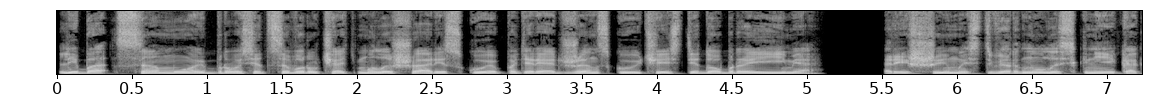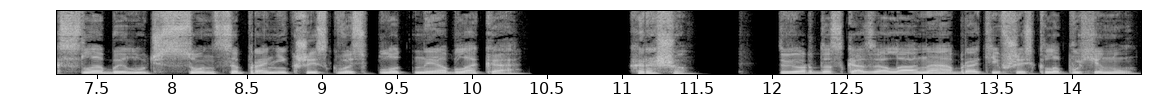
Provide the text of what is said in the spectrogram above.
либо самой броситься выручать малыша, рискуя потерять женскую честь и доброе имя. Решимость вернулась к ней, как слабый луч солнца, проникший сквозь плотные облака. «Хорошо», — твердо сказала она, обратившись к Лопухину.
